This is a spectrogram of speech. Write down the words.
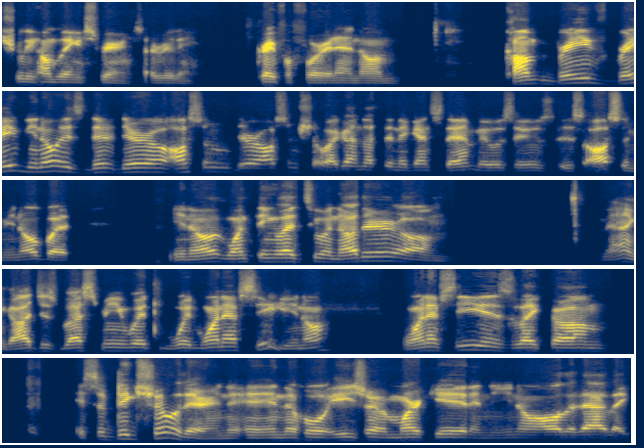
truly humbling experience. I really grateful for it. And um, come brave, brave. You know, it's they're they're awesome. They're awesome show. I got nothing against them. It was it was it's awesome. You know, but you know, one thing led to another. Um, man, God just blessed me with with one FC. You know, one FC is like um, it's a big show there in the in the whole Asia market, and you know all of that. Like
